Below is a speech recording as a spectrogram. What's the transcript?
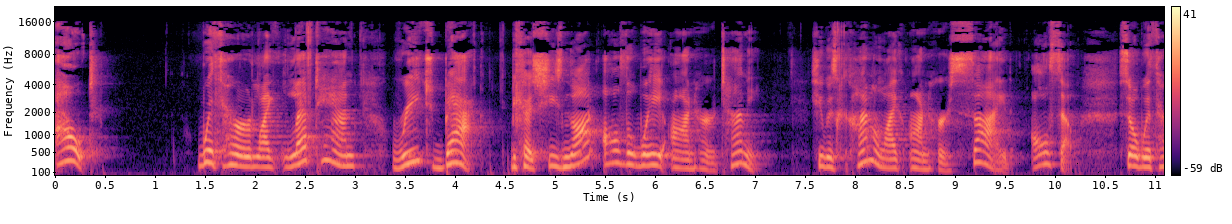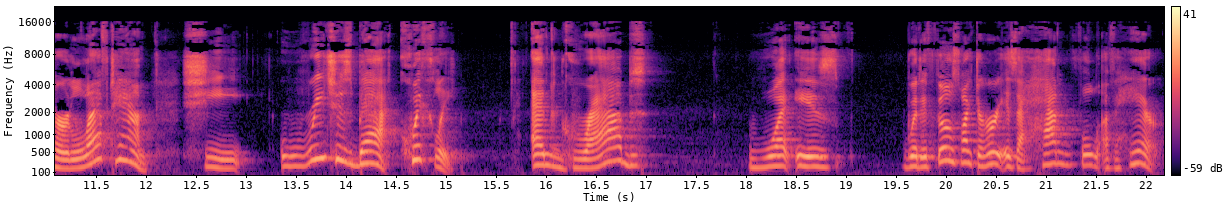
out with her like left hand, reach back because she's not all the way on her tummy. She was kind of like on her side also. So with her left hand, she reaches back quickly and grabs what is what it feels like to her is a handful of hair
